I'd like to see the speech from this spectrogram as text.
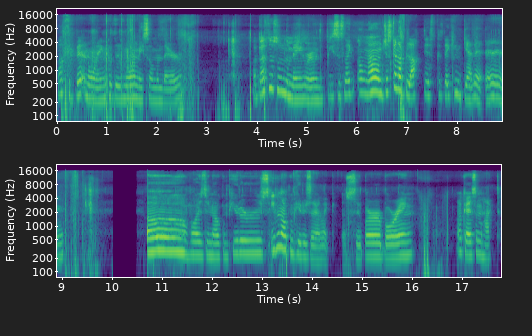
That's a bit annoying because there's normally someone there. I bet there's some in the main room. The beast is like, oh no, I'm just gonna block this because they can get it. Uh. Oh, why is there no computers? Even though computers are like super boring. Okay, someone hacked.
